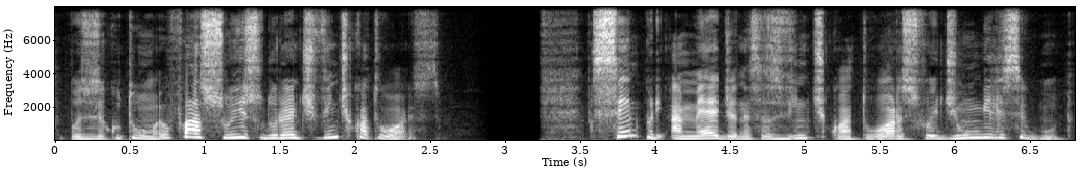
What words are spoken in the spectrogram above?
Depois executo uma. Eu faço isso durante 24 horas. Sempre a média nessas 24 horas foi de um milissegundo.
